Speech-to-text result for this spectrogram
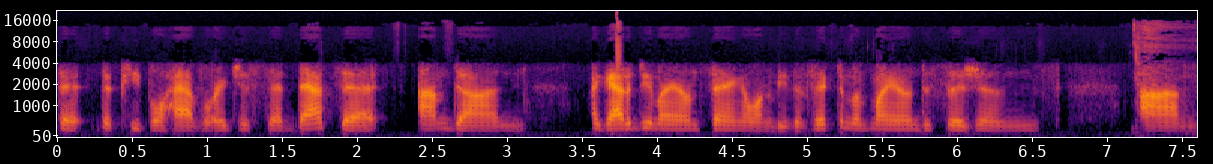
that that people have, where I just said, "That's it, I'm done." I got to do my own thing. I want to be the victim of my own decisions. Um,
